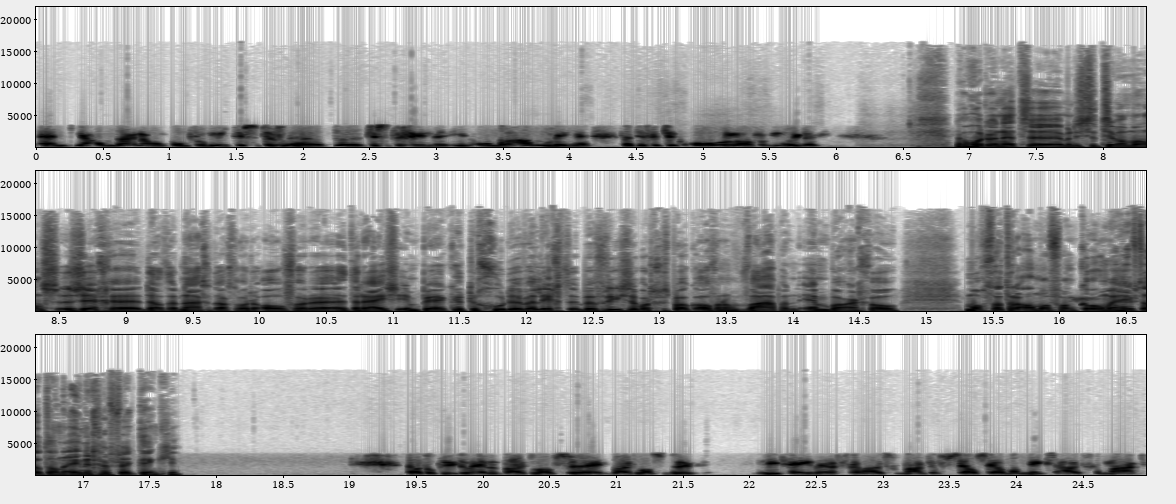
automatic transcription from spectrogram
En ja, om daar nou een compromis tussen te, uh, tussen te vinden in onderhandelingen, dat is natuurlijk ongelooflijk moeilijk. Nou hoorden we net uh, minister Timmermans zeggen dat er nagedacht wordt over uh, het reisinperken. Te goede wellicht bevriezen. Er wordt gesproken over een wapenembargo. Mocht dat er allemaal van komen, heeft dat dan enig effect, denk je? Nou, tot nu toe hebben buitenlandse, buitenlandse druk niet heel erg veel uitgemaakt. Of zelfs helemaal niks uitgemaakt.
